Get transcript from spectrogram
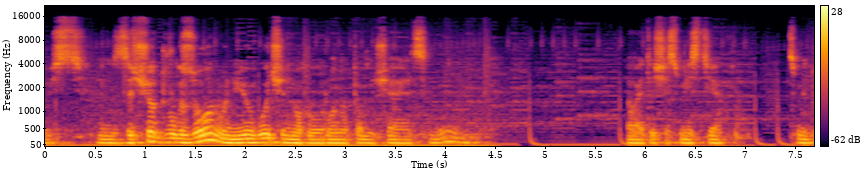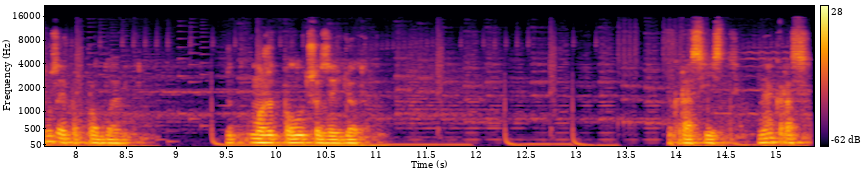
То есть за счет двух зон у нее очень много урона получается. Ну, давайте сейчас вместе с медузой попробуем. Может получше зайдет. Как раз есть Некрас.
